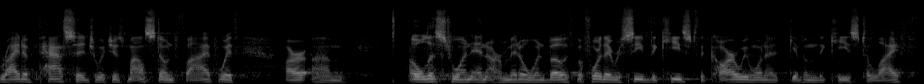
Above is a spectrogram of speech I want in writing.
rite of passage, which is milestone five, with our um, oldest one and our middle one both. Before they receive the keys to the car, we want to give them the keys to life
